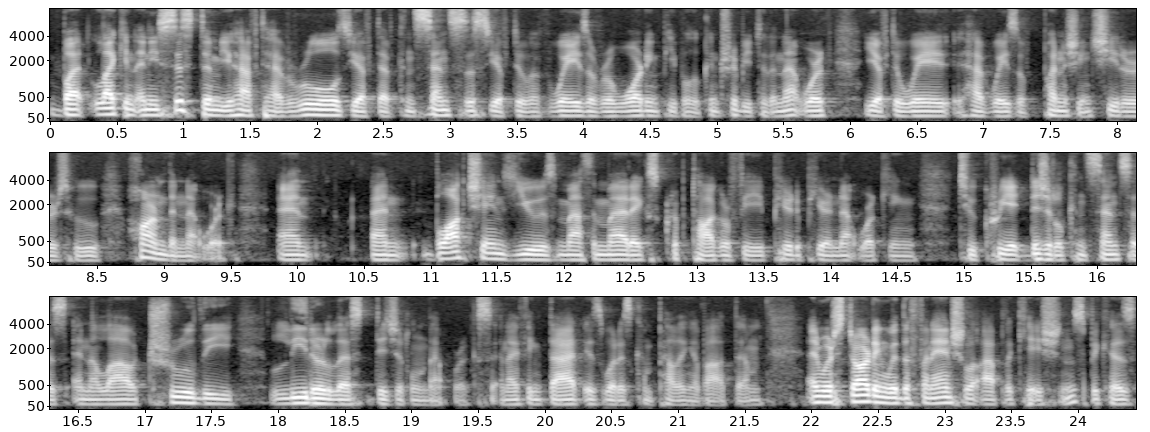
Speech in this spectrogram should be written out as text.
But like in any system, you have to have rules, you have to have consensus, you have to have ways of rewarding people who contribute to the network, you have to way, have ways of punishing cheaters who harm the network. And and blockchains use mathematics, cryptography, peer-to-peer -peer networking to create digital consensus and allow truly leaderless digital networks. And I think that is what is compelling about them. And we're starting with the financial applications because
